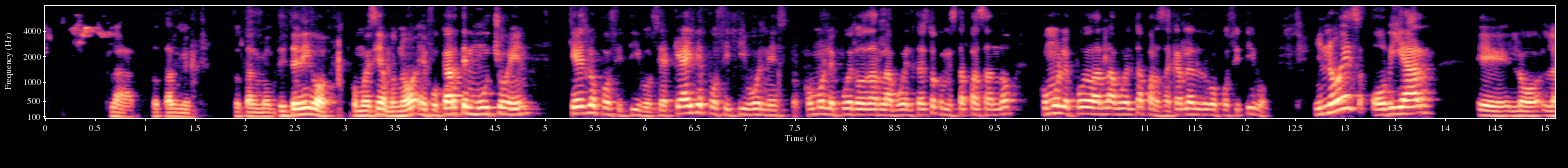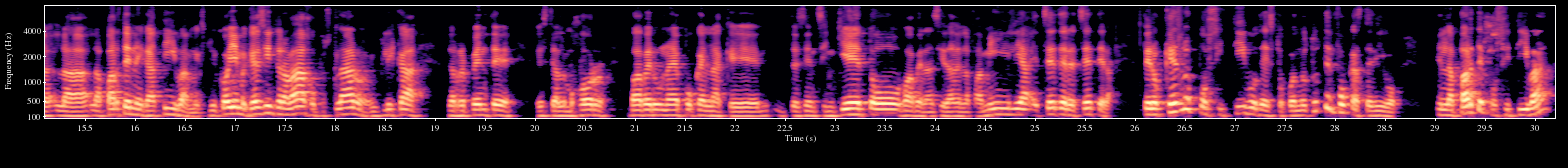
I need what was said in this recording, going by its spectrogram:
Claro, totalmente, totalmente. Y te digo, como decíamos, ¿no? Enfocarte mucho en ¿Qué es lo positivo? O sea, ¿qué hay de positivo en esto? ¿Cómo le puedo dar la vuelta? Esto que me está pasando, ¿cómo le puedo dar la vuelta para sacarle algo positivo? Y no es obviar eh, la, parte negativa. Me explico, oye, me quedé sin trabajo. Pues claro, implica de repente, este, a lo mejor va a haber una época en la que te sientes inquieto, va a haber ansiedad en la familia, etcétera, etcétera. Pero ¿qué es lo positivo de esto? Cuando tú te enfocas, te digo, en la parte positiva,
